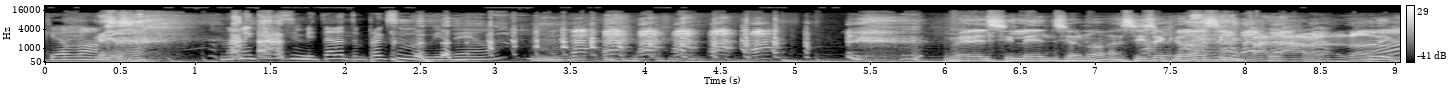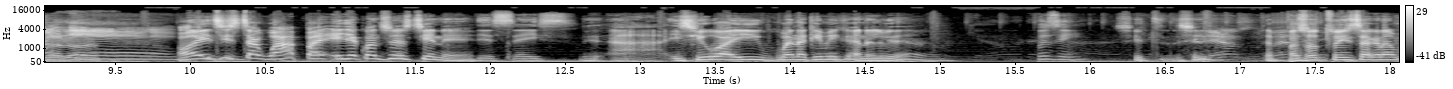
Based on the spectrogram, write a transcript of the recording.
¿qué hubo? ¿No me quieres invitar a tu próximo video? Ver el silencio, ¿no? Así se quedó sin palabras, ¿no? Dijo, ¿no? Oye, sí está guapa. ¿Ella cuántos años tiene? 16. Ah, ¿y si hubo ahí buena química en el video? Pues sí. Sí, sí. ¿Te pasó tu Instagram?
